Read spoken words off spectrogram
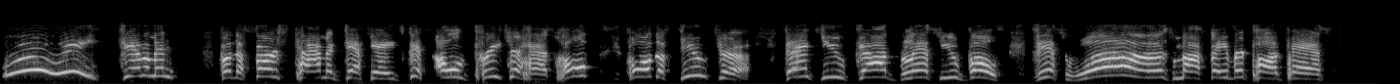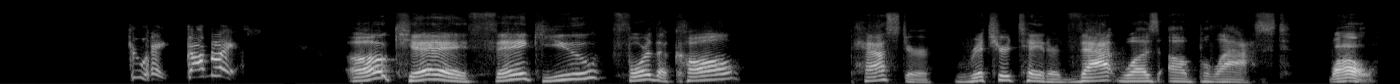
Woo-wee! Gentlemen, for the first time in decades, this old preacher has hope for the future. Thank you. God bless you both. This was my favorite podcast to hate. God bless. Okay. Thank you for the call, Pastor Richard Tater. That was a blast. Wow.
